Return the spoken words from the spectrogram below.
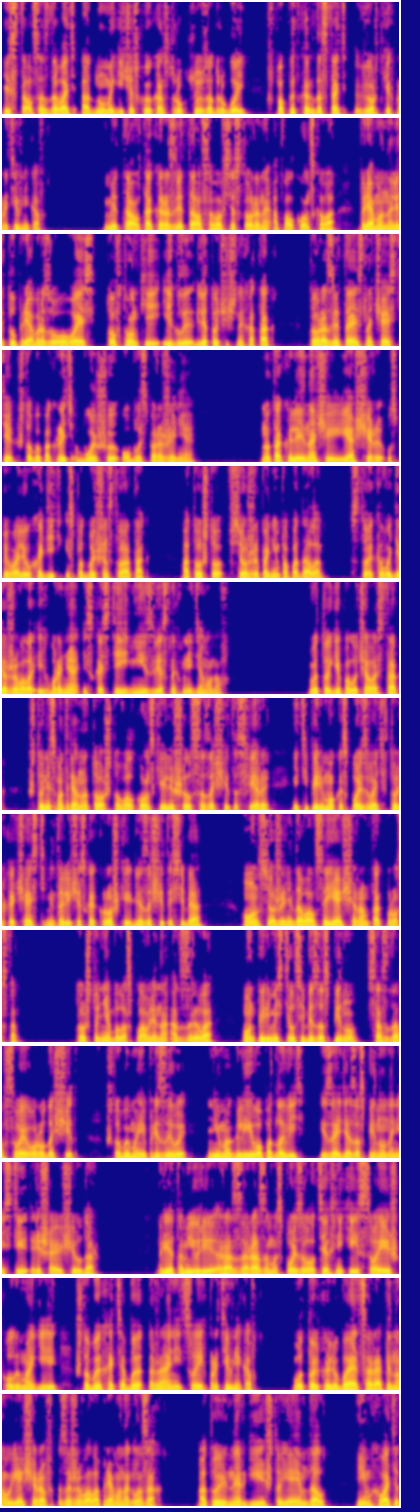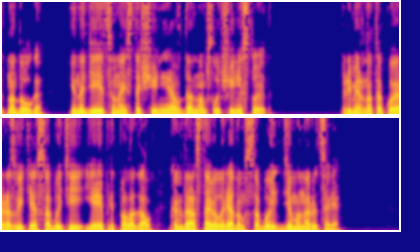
и стал создавать одну магическую конструкцию за другой в попытках достать вертких противников. Металл так и разлетался во все стороны от Волконского, прямо на лету преобразовываясь то в тонкие иглы для точечных атак, то разлетаясь на части, чтобы покрыть большую область поражения. Но так или иначе, ящеры успевали уходить из-под большинства атак, а то, что все же по ним попадало, стойко выдерживала их броня из костей неизвестных мне демонов. В итоге получалось так, что несмотря на то, что Волконский лишился защиты сферы и теперь мог использовать только часть металлической крошки для защиты себя, он все же не давался ящерам так просто. То, что не было сплавлено от взрыва, он переместил себе за спину, создав своего рода щит, чтобы мои призывы не могли его подловить и, зайдя за спину, нанести решающий удар. При этом Юрий раз за разом использовал техники из своей школы магии, чтобы хотя бы ранить своих противников. Вот только любая царапина у ящеров заживала прямо на глазах, а той энергии, что я им дал, им хватит надолго, и надеяться на истощение в данном случае не стоит. Примерно такое развитие событий я и предполагал, когда оставил рядом с собой демона-рыцаря.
